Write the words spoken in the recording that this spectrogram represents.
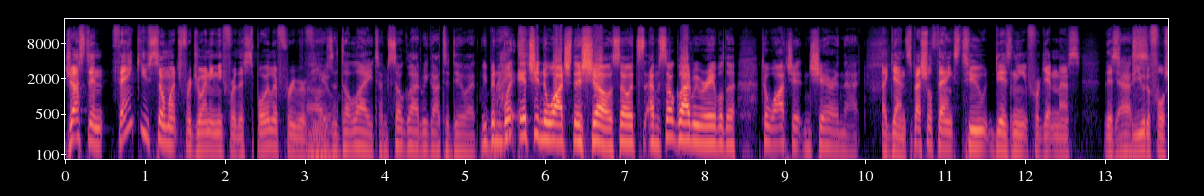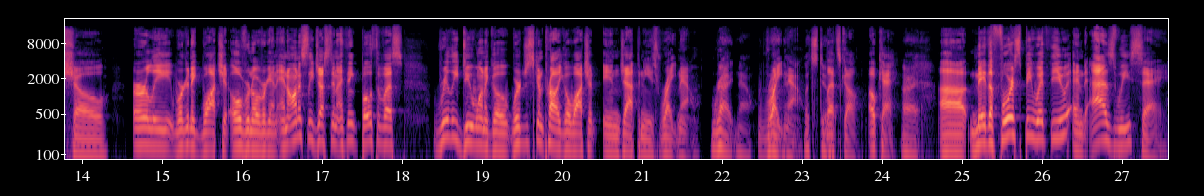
Justin, thank you so much for joining me for this spoiler free Oh, review. it was a delight. I'm so glad we got to do it. We've been Right. w- itching to watch this show, so it's I'm so glad we were able to to watch it and share in that. Again, special thanks to Disney for getting us this Yes. beautiful show early. We're going to watch it over and over again. And honestly, Justin, I think both of us really do want to go. We're just going to probably go watch it in Japanese right now. Right now. Right, now. Let's do Let's it. go. Okay. All right. Uh, may the force be with you. And as we say,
